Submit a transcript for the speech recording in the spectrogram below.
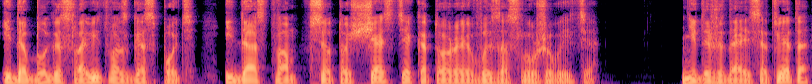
И да благословит вас Господь и даст вам все то счастье, которое вы заслуживаете». Не дожидаясь ответа,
